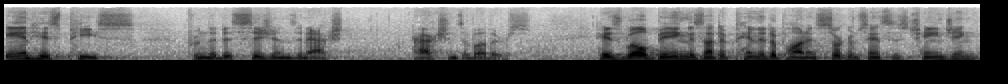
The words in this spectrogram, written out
and his peace from the decisions and action, actions of others. His well being is not dependent upon his circumstances changing.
